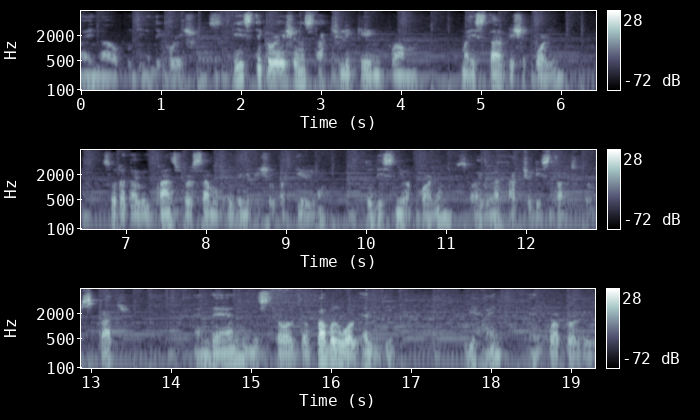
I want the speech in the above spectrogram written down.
I now put in the decorations. These decorations actually came from my established aquarium so that I will transfer some of the beneficial bacteria to this new aquarium so I will not actually start from scratch and then install the bubble wall LED behind and properly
